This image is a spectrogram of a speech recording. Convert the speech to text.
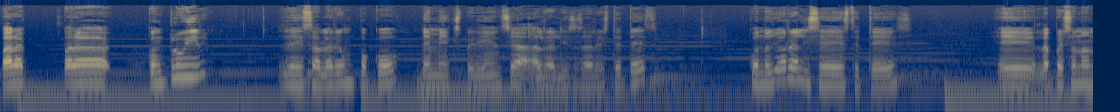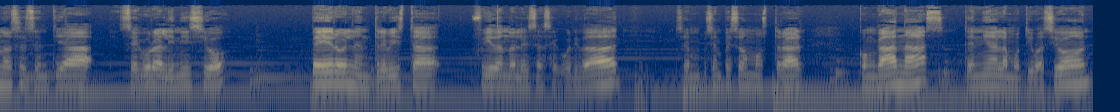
para, para concluir, les hablaré un poco de mi experiencia al realizar este test. Cuando yo realicé este test, eh, la persona no se sentía segura al inicio, pero en la entrevista fui dándole esa seguridad. Se, empezó a mostrar con ganas, tenía la motivación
